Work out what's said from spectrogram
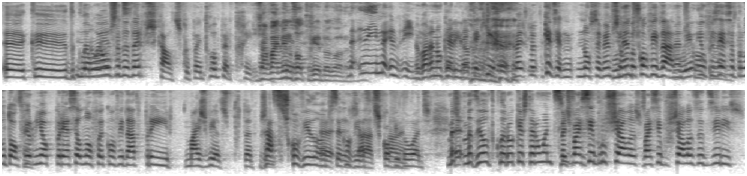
eh, que declarou Não é um este- verdadeiro fiscal, desculpa interromper-te, Rita. Já vai menos ao terreno agora. E- e- Agora não quer ir ao ir, mas quer dizer, não sabemos Pelo se ele menos- foi convidado. Eu, eu fiz essa pergunta ao Sim. Governo e, ao que parece, ele não foi convidado para ir mais vezes. Portanto, Já se desconvidou antes de ser eh, convidado. Já se desconvidou bem. antes. Mas, Eh, mas ele declarou que este era um ano Mas vai ser Bruxelas, vai ser Bruxelas a dizer isso.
